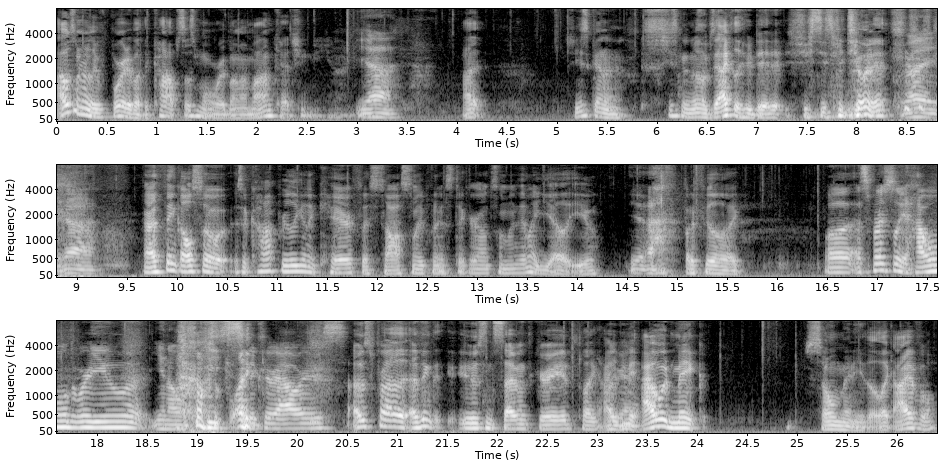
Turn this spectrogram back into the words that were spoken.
I wasn't really worried about the cops. I was more worried about my mom catching me. Yeah. I. She's gonna, she's gonna know exactly who did it. She sees me doing it. Right. Yeah. I think also, is a cop really gonna care if they saw somebody putting a sticker on something? They might yell at you. Yeah. But I feel like Well, especially how old were you? You know, I peak like- sticker hours. I was probably. I think it was in seventh grade. Like I, Okay. ma- I would make so many though. Like I have a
